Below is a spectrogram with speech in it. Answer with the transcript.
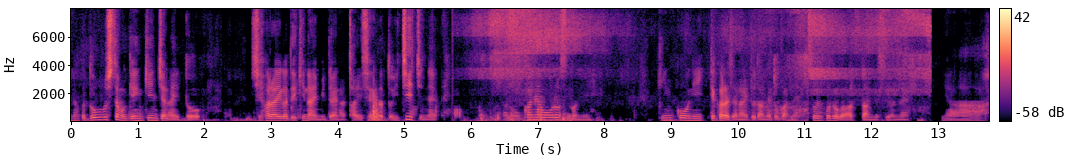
なんかどうしても現金じゃないと、支払いができないみたいな体制だと、いちいちね、あの、お金を下ろすのに、銀行に行ってからじゃないとダメとかね、そういうことがあったんですよね。いやー、も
